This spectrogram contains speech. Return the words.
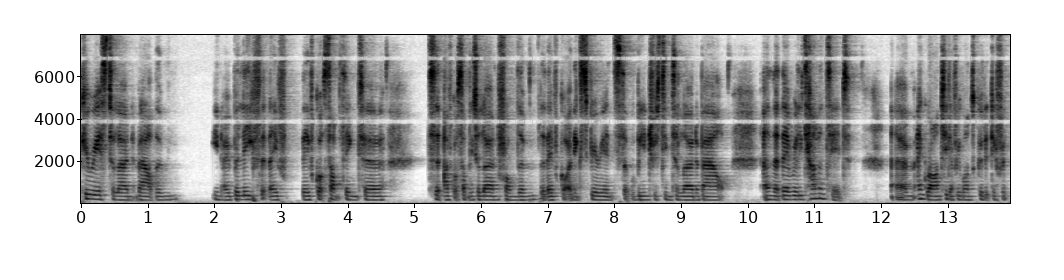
curious to learn about them. You know, belief that they've they've got something to. To, I've got something to learn from them, that they've got an experience that would be interesting to learn about, and that they're really talented. Um, and granted, everyone's good at different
